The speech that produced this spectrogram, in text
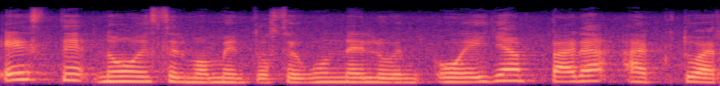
Este no es el momento, según él o ella, para actuar.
